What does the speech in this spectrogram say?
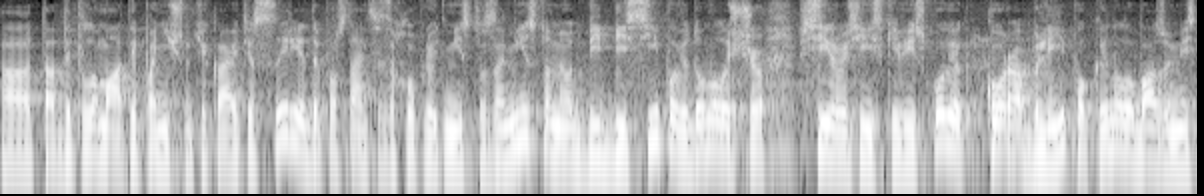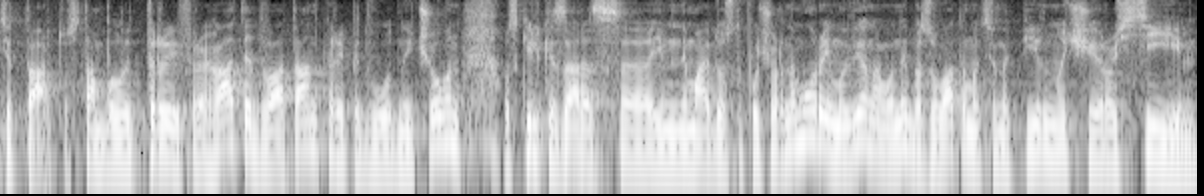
та дипломати панічно тікають із Сирії, де повстанці захоплюють місто за містом. І от BBC повідомило, що всі російські військові кораблі покинули базу в місті Тартус. Там були три фрегати, два танкери, підводний човен. Оскільки зараз е, їм немає доступу Чорне море, ймовірно, вони базуватимуться на півночі Росії.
